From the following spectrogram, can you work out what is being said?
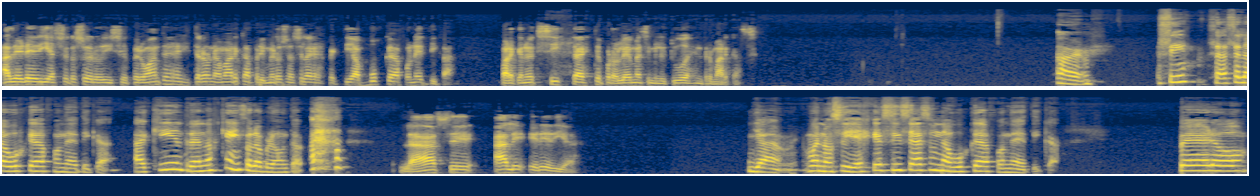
Aleredia 00 dice, pero antes de registrar una marca, primero se hace la respectiva búsqueda fonética para que no exista este problema de similitudes entre marcas. A ver, sí, se hace la búsqueda fonética. Aquí entre nos, ¿quién hizo la pregunta? La hace Ale Heredia. Ya, bueno, sí, es que sí se hace una búsqueda fonética, pero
